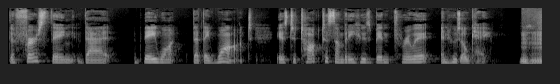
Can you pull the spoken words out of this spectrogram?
the first thing that they want that they want is to talk to somebody who's been through it and who's okay. Mm-hmm.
